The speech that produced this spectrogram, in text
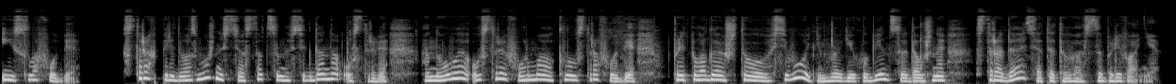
«ислофобия». Страх перед возможностью остаться навсегда на острове, новая острая форма клаустрофобии. Предполагаю, что сегодня многие кубинцы должны страдать от этого заболевания.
